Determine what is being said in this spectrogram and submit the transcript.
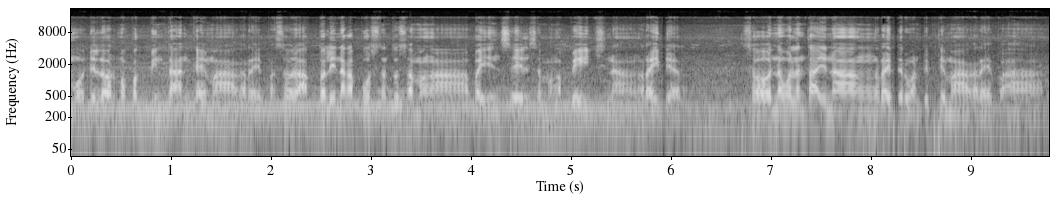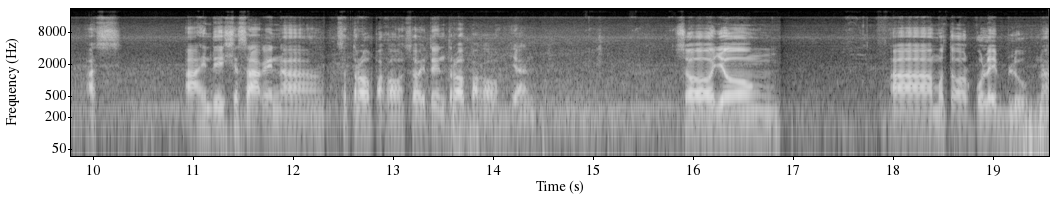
model or mapagbintahan kayo mga karepa. So actually nakapost na to sa mga buy and sell sa mga page ng rider. So nawalan tayo ng rider 150 mga karepa ah, as ah, hindi siya sa akin ah, sa tropa ko. So ito yung tropa ko. Yan. So yung ah, motor kulay blue na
